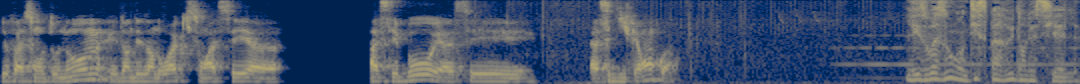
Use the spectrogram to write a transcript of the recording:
de façon autonome et dans des endroits qui sont assez, euh, assez beaux et assez, assez différents, quoi. Les oiseaux ont disparu dans le ciel.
